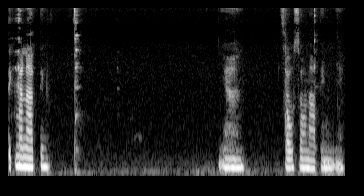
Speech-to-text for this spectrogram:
Tikman natin. Yan. Sausaw natin yan.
